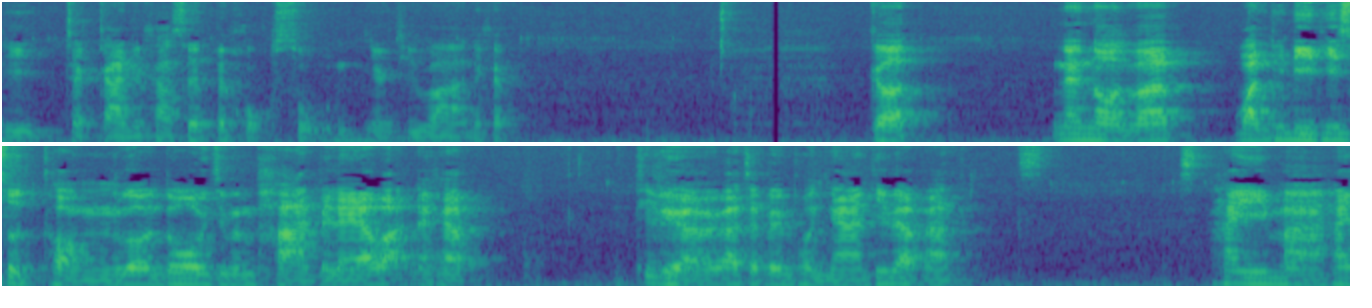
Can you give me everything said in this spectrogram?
ที่จัดการนิวคาสเซิลไป 6-0 อย่างที่ว่านะครับ ก็แน่นอนว่าวันที่ดีที่สุดของโรนัลโดจริงมันผ่านไปแล้วอะนะครับ ที่เหลืออาจจะเป็นผลงานที่แบบให้มาให้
